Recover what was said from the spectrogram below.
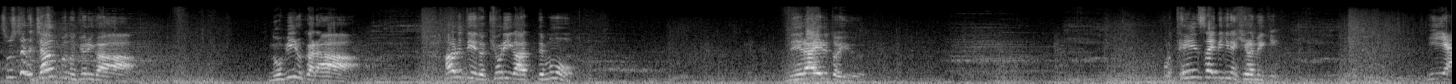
そしたらジャンプの距離が伸びるからある程度距離があっても狙えるという。これ天才的なひらめき。いや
